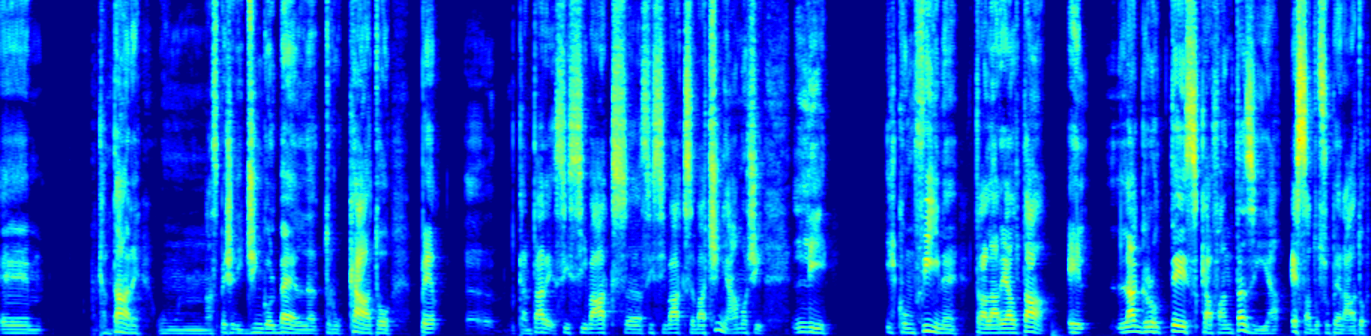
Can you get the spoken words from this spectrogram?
eh, cantare una specie di jingle bell truccato per cantare Sissi Vax, Sissi Vax, vacciniamoci, lì il confine tra la realtà e la grottesca fantasia è stato superato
